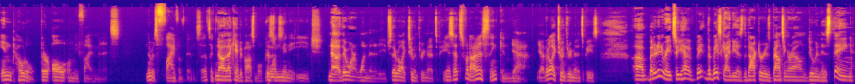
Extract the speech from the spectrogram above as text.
in total they're all only five minutes. And there was five of them, so that's like no, that can't be possible because one minute each. no, they weren't one minute each. They were like two and three minutes apiece. Yeah, that's what I was thinking. but Yeah, yeah, they're like two and three minutes apiece. Um, but at any rate, so you have ba- the basic idea is the doctor is bouncing around doing his thing,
